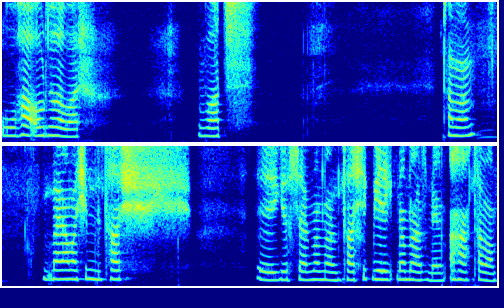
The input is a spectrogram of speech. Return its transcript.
Oha orada da var. What? Tamam. Ben ama şimdi taş e, göstermem lazım. Taşlık bir yere gitmem lazım benim. Aha tamam.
